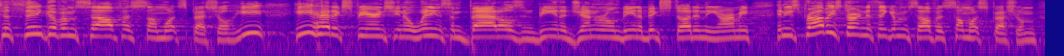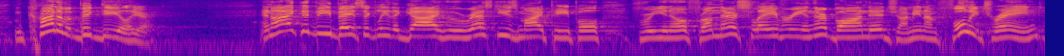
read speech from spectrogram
to think of himself as somewhat special. He, he had experienced, you know, winning some battles and being a general and being a big stud in the army, and he's probably starting to think of himself as somewhat special. I'm, I'm kind of a big deal here. And I could be basically the guy who rescues my people for, you know, from their slavery and their bondage. I mean, I'm fully trained.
